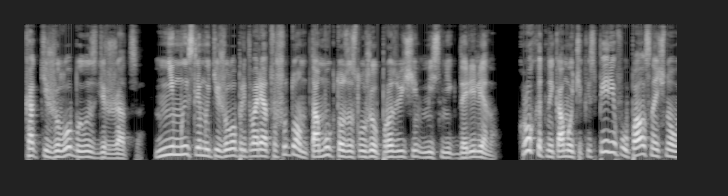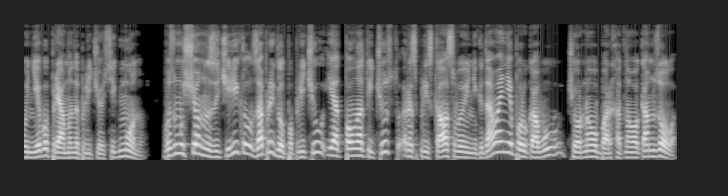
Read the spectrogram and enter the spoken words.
Как тяжело было сдержаться. Немыслимо тяжело притворяться шутом тому, кто заслужил прозвище «Мясник Дарилена». Крохотный комочек из перьев упал с ночного неба прямо на плечо Сигмону возмущенно зачирикал, запрыгал по плечу и от полноты чувств расплескал свое негодование по рукаву черного бархатного камзола.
